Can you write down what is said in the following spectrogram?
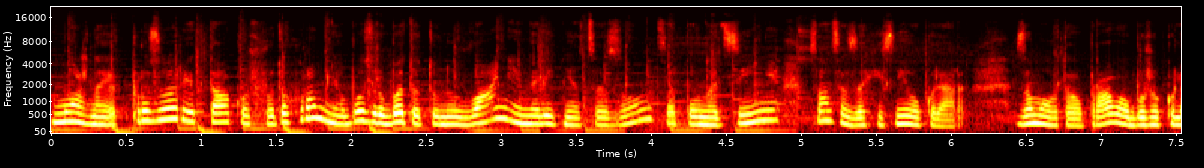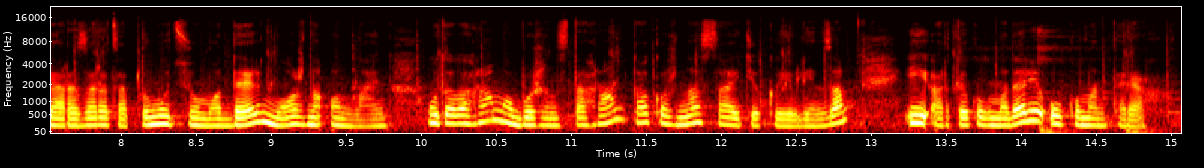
Можна як прозорі, також фотохромні, або зробити тонування і на літній сезон це повноцінні сонцезахисні окуляри. Замовити оправу або ж окуляри за рецептом у цю модель можна онлайн у телеграм або ж інстаграм, також на сайті Київлінза і артикул моделі у коментарях.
